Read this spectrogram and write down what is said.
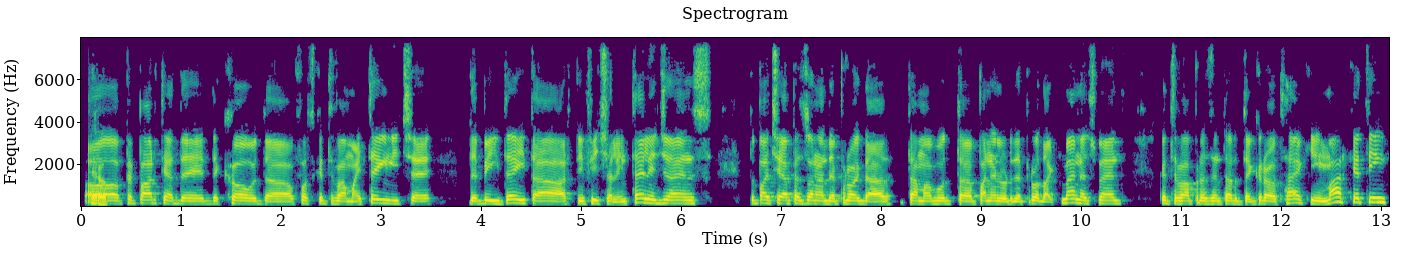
Uh, pe partea de, de code uh, au fost câteva mai tehnice, de big data, artificial intelligence, după aceea pe zona de product am avut uh, paneluri de product management, câteva prezentări de growth hacking, marketing,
